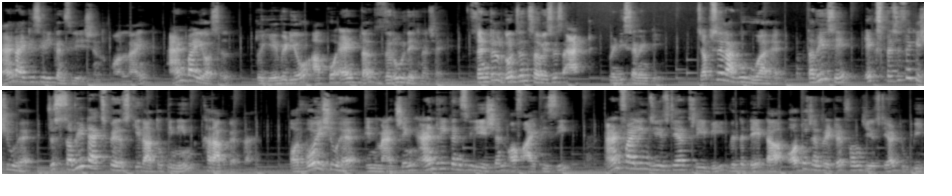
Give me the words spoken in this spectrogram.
and ITC reconciliation online and by yourself तो ये वीडियो आपको एंड तक ज़रूर देखना चाहिए। Central goods and services act 2017 जब से लागू हुआ है, तभी से एक स्पेसिफिक इशू है जो सभी टैक्स पेयर्स की रातों की नींद खराब करता है। और वो इशू है in matching and reconciliation of ITC and filing GSTR 3B with the data auto-generated from GSTR 2B.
